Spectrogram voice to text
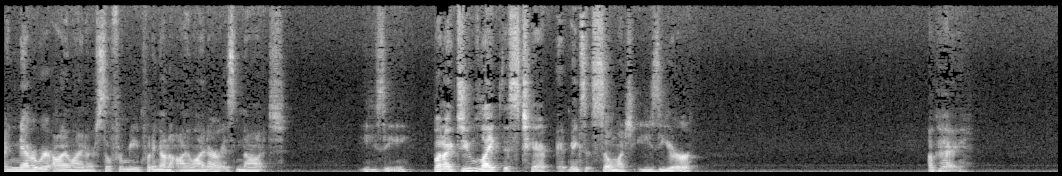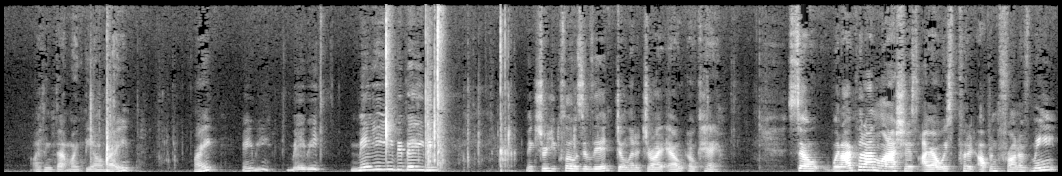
I never wear eyeliner, so for me, putting on an eyeliner is not easy. But I do like this tip. It makes it so much easier. Okay. I think that might be all right right? Maybe, maybe, maybe, baby. Make sure you close the lid. Don't let it dry out. Okay. So when I put on lashes, I always put it up in front of me.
